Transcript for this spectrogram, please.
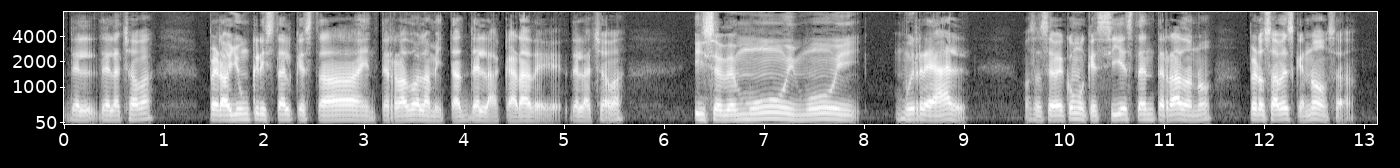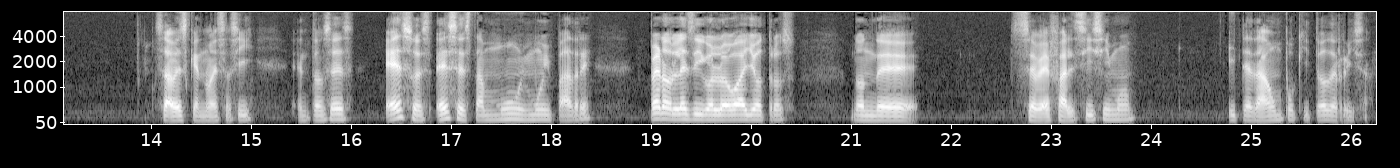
de, la chava, pero hay un cristal que está enterrado a la mitad de la cara de, de la chava y se ve muy, muy, muy real. O sea, se ve como que sí está enterrado, ¿no? Pero sabes que no, o sea, sabes que no es así. Entonces, eso es, ese está muy, muy padre. Pero les digo, luego hay otros donde se ve falsísimo y te da un poquito de risa.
